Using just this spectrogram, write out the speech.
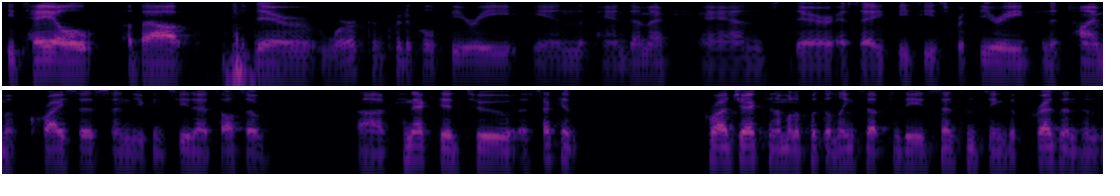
detail about their work on critical theory in the pandemic and their essay theses for theory in a time of crisis. And you can see that's also uh, connected to a second project. And i'm going to put the links up to these sentencing the present and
